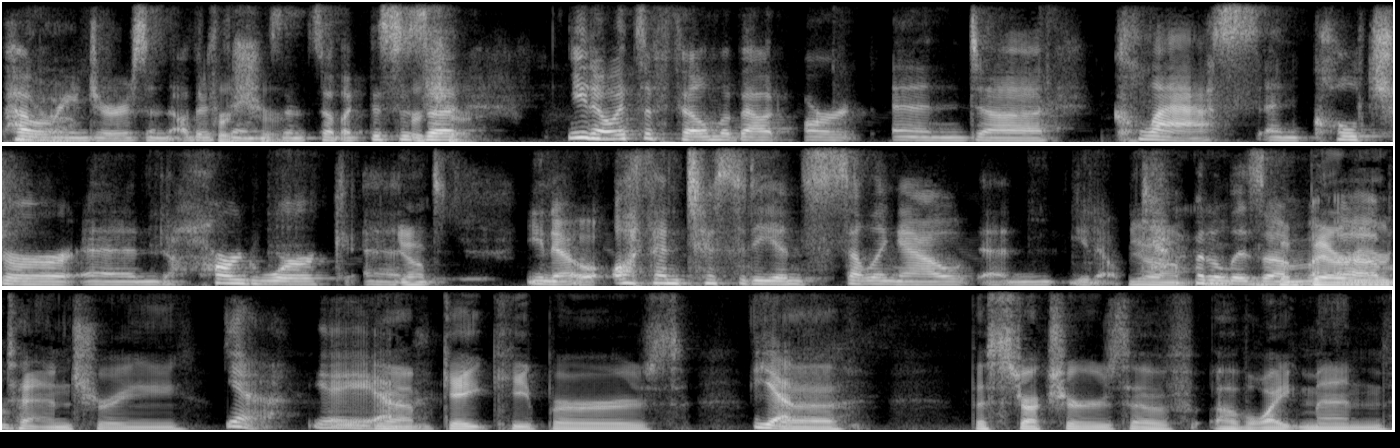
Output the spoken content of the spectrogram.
power Yeah, rangers and other things sure. and so like this for is a sure. you know it's a film about art and uh, class and culture and hard work and Yep. You know authenticity and selling out and you know Yeah, capitalism the barrier um, to entry. yeah yeah yeah Yeah, yeah, gatekeepers. yeah. The, the structures of of white men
